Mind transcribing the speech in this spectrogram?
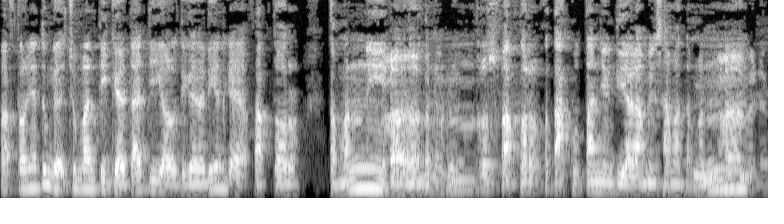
faktornya tuh nggak cuma tiga tadi. Kalau tiga tadi kan kayak faktor temen nih, Ah, faktor benar. temen, terus faktor ketakutan yang dialami sama temen, bener.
